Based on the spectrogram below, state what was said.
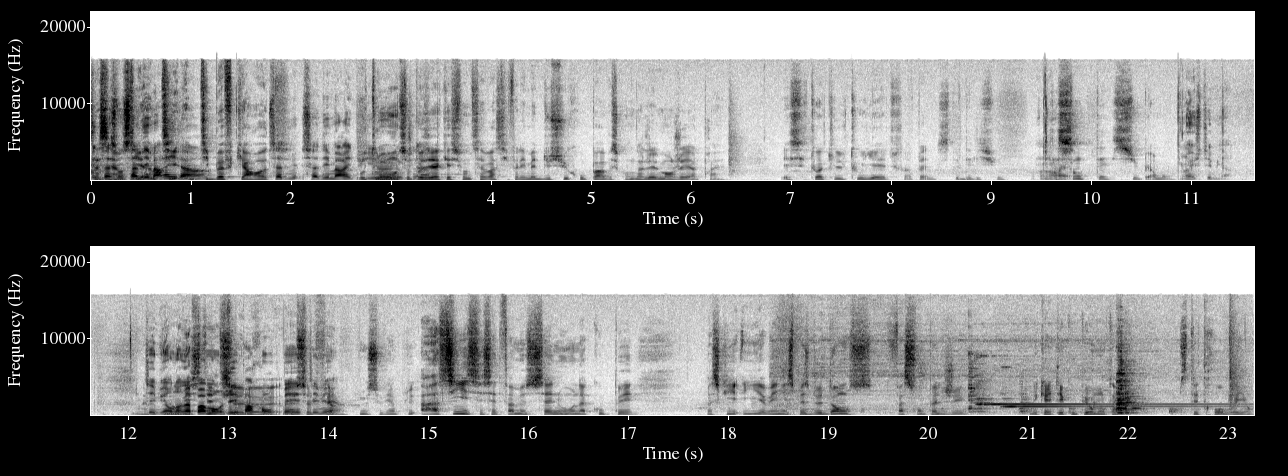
De toute Ça, c'est façon, un ça a petit- un démarré petit- là. Un petit bœuf carotte. Ça, a- ça a démarré Où depuis tout le monde le se posait la question de savoir s'il fallait mettre du sucre ou pas, parce qu'on allait le manger après. Et c'est toi qui le touillais, tu te rappelles? C'était délicieux. Ça Ouais. sentait super bon. Oui, c'était bien. C'était bien, on n'en a pas mangé, par le- contre, mais c'était bien. Je me souviens plus. Ah si, c'est cette fameuse scène où on a coupé, parce qu'il y avait une espèce de danse façon Pelgé, mais qui a été coupée au montage. C'était trop brillant.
